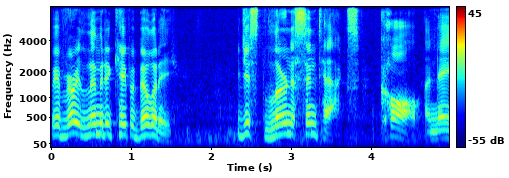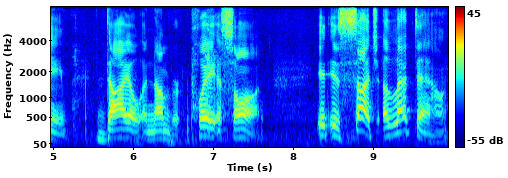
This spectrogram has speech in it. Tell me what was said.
We have very limited capability. You just learn a syntax, call a name, dial a number, play a song. It is such a letdown.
